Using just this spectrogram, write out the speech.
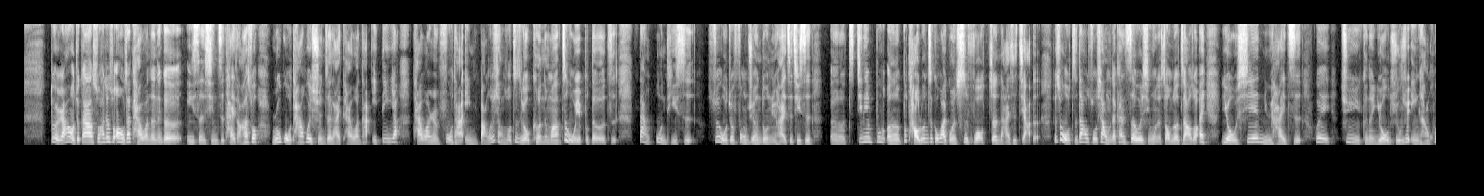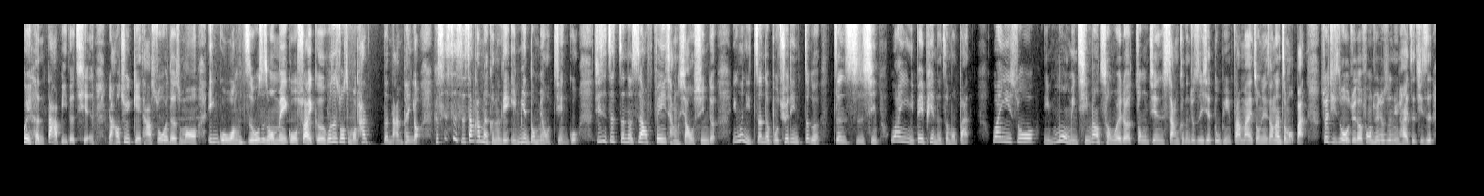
对，然后我就跟他说，他就说哦，我在台湾的那个医生薪资太少。他说如果他会选择来台湾，他一定要台湾人付他英镑。我就想说，这是有可能吗？这我也不得而知。但问题是，所以我就奉劝很多女孩子，其实。呃，今天不呃不讨论这个外国人是否真的还是假的，就是我知道说，像我们在看社会新闻的时候，我们都知道说，哎，有些女孩子会去可能邮局或去银行汇很大笔的钱，然后去给他所谓的什么英国王子或是什么美国帅哥，或是说什么他。的男朋友，可是事实上他们可能连一面都没有见过。其实这真的是要非常小心的，因为你真的不确定这个真实性。万一你被骗了怎么办？万一说你莫名其妙成为了中间商，可能就是一些毒品贩卖中间商，那怎么办？所以其实我觉得奉劝就是女孩子，其实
